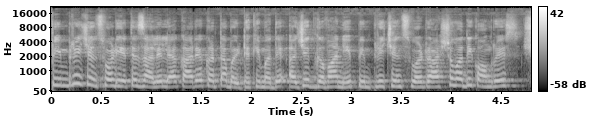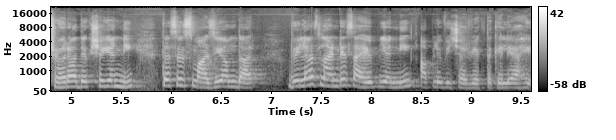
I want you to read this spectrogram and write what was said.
पिंपरी चिंचवड येथे झालेल्या कार्यकर्ता बैठकीमध्ये अजित गव्हाणे पिंपरी चिंचवड राष्ट्रवादी काँग्रेस शहराध्यक्ष यांनी तसेच माजी आमदार विलास लांडे साहेब यांनी आपले विचार व्यक्त केले आहे.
